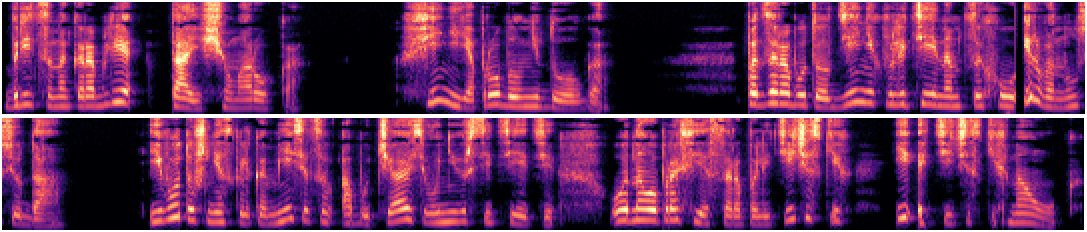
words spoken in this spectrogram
Бриться на корабле – та еще Марокко. В Фине я пробыл недолго. Подзаработал денег в литейном цеху и рванул сюда. И вот уж несколько месяцев обучаюсь в университете у одного профессора политических и этических наук.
